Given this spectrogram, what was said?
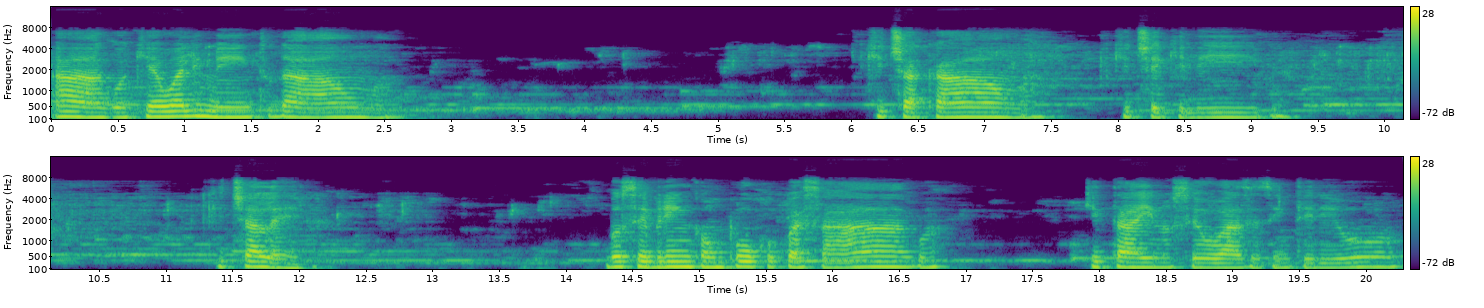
A água que é o alimento da alma, que te acalma, que te equilibra, que te alegra. Você brinca um pouco com essa água que está aí no seu oásis interior.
